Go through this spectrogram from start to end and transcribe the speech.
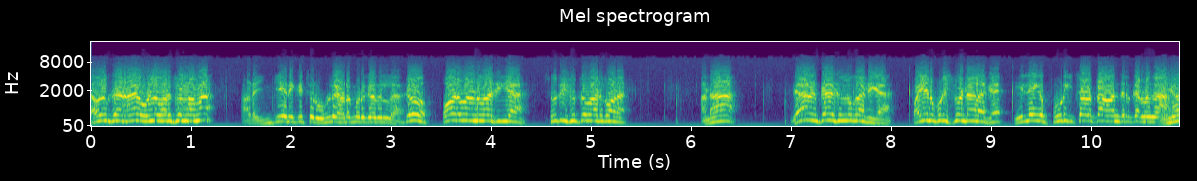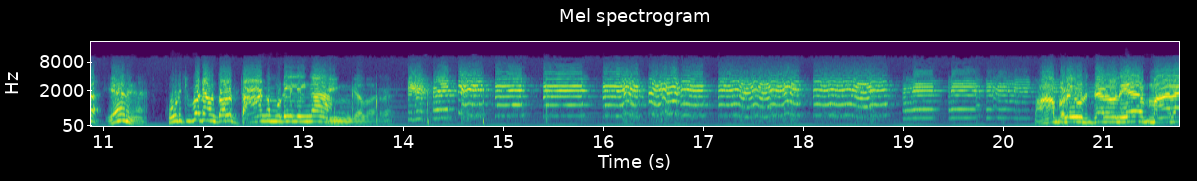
தவறுக்காரர? உள்ள வர சொல்லாமா? அட இங்கே நிக்க சொல்ல உள்ள இடம் இருக்காதுல்ல. யோ போறவன் வாசிங்க. சுத்தி சுத்தமா இருக்கணும். அண்ணா ஏன் பேச உட்காந்தீங்க பையனை புடிச்சு போட்டாங்க இல்லைங்க புடிச்சு சொல்லத்தான் வந்திருக்கானுங்க ஏனுங்க? குடிச்சு போட்டு அவன் தொலை தாங்க முடியலைங்க. இங்க வர்ற. மாப்பிள்ளை வீட்டு செலவுலயே மாலா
